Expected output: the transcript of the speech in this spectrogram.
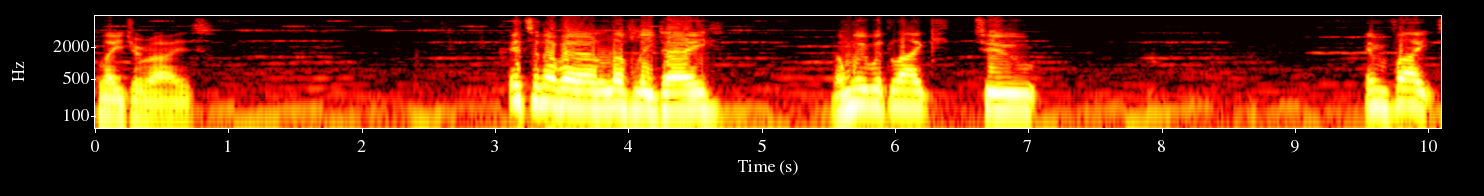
Plagiarize. It's another lovely day, and we would like to invite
